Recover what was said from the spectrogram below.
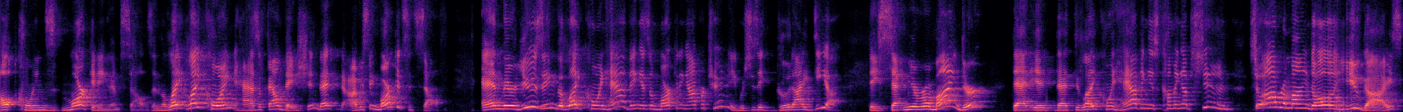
altcoins marketing themselves. And the Litecoin has a foundation that obviously markets itself. And they're using the Litecoin halving as a marketing opportunity, which is a good idea. They sent me a reminder that it that the Litecoin halving is coming up soon. So I'll remind all you guys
